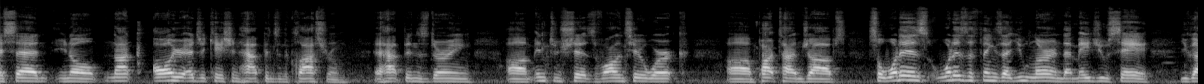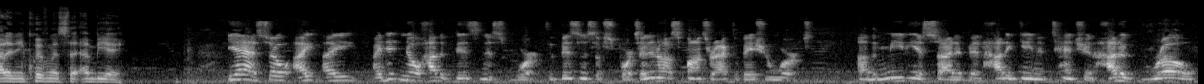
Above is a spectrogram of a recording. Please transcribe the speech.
I said, you know, not all your education happens in the classroom. It happens during um, internships, volunteer work, um, part-time jobs. So what is what is the things that you learned that made you say you got an equivalence to MBA? Yeah, so I, I I didn't know how the business worked, the business of sports. I didn't know how sponsor activation works, uh, the media side of it, how to gain attention, how to grow.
